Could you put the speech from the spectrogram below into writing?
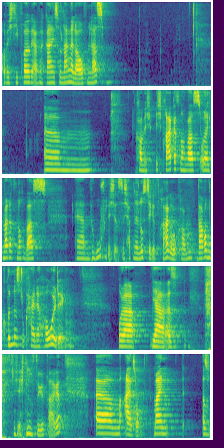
ob ich die Folge einfach gar nicht so lange laufen lasse. Ähm, komm, ich, ich frage jetzt noch was oder ich mache jetzt noch was ähm, berufliches. Ich habe eine lustige Frage bekommen. Warum gründest du keine Holding? Oder ja, also finde ich echt eine lustige Frage. Ähm, also, mein, also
